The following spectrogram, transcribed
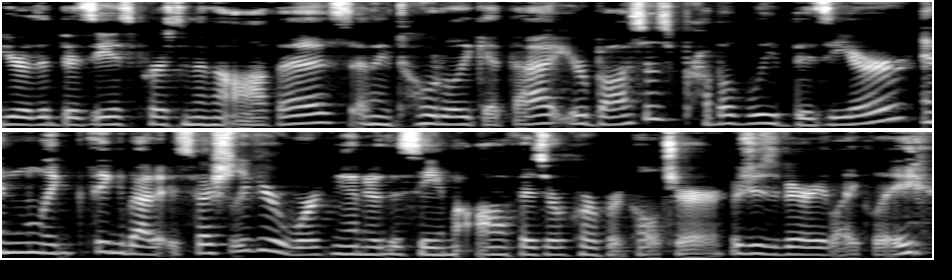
you're the busiest person in the office, and I totally get that, your boss is probably busier. And like, think about it, especially if you're working under the same office or corporate culture, which is very likely.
